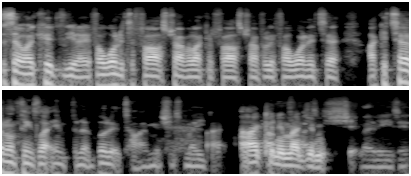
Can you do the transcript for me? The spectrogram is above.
so I could, you know, if I wanted to fast travel, I could fast travel. If I wanted to, I could turn on things like infinite bullet time, which just made I can imagine shitload easier.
